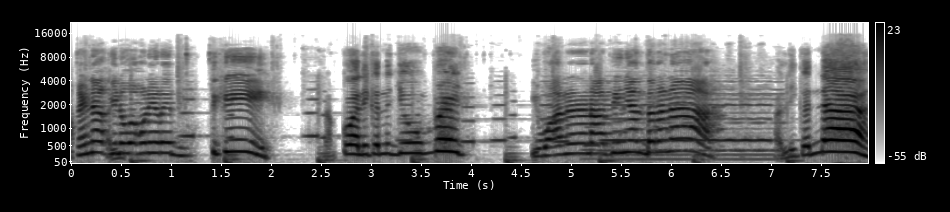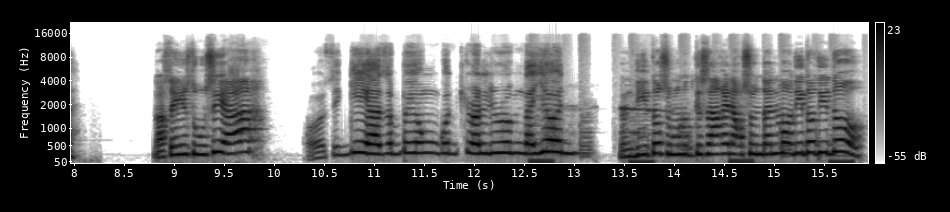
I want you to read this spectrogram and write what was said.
Okay na, kinuha ko na yung red key. Naku, halika na, Jobert. Iwanan na natin yan. Tara na. Halika na! Nasa yung susi ha. O sige, asan ba yung control room na yun? Nandito, sumunod ka sa akin. Ako sundan mo. Dito, dito.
